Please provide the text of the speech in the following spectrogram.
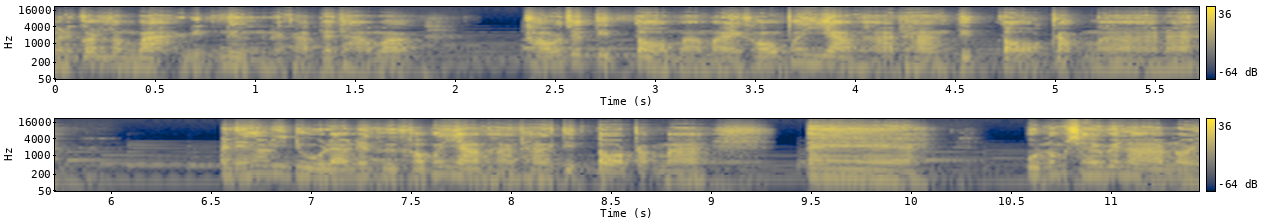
มันก็ลำบากนิดนึงนะครับ แต่ถามว่าเขาจะติดต่อมาไหมเขาพยายามหาทางติดต่อกลับมานะ อันนี้เท่าที่ดูแล้วเนี่ยคือเขาพยายามหาทางติดต่อกลับมา แต่คุณต้องใช้เวลาหน่อย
